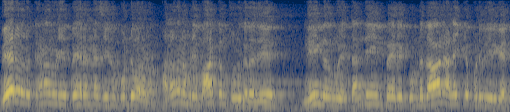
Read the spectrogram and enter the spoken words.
வேறு ஒரு கணவருடைய பேர் என்ன செய்யணும் கொண்டு வரணும். அதனால நம்முடைய மார்க்கம் சொல்கிறது நீங்கள் உங்களுடைய தந்தையின் பெயரை கொண்டுதான் அழைக்கப்படுவீர்கள்.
